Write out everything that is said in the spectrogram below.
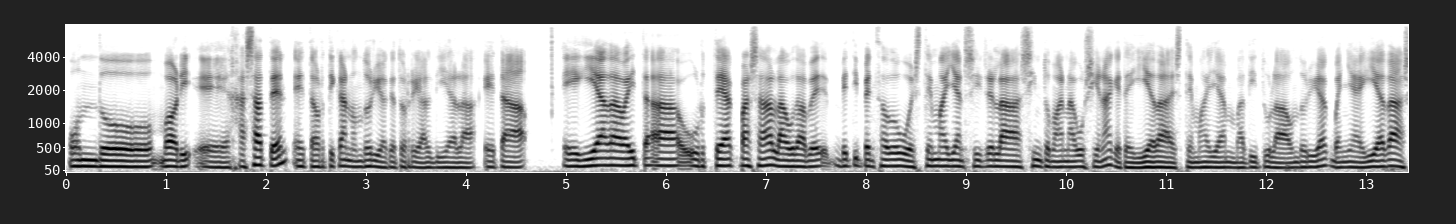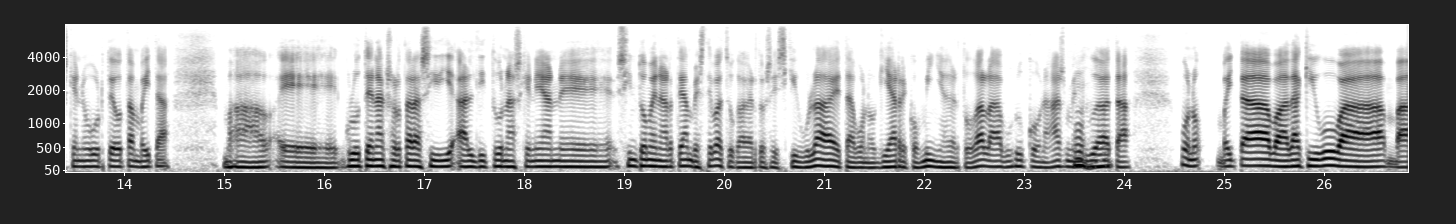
ondo ba hori e, jasaten eta hortikan ondorioak etorri aldiala eta egia da baita urteak pasa, lau da beti pentsa dugu este mailan zirela sintomak nagusienak eta egia da este mailan baditula ondorioak, baina egia da azken urteotan baita ba, e, glutenak sortarazi alditun azkenean e, sintomen artean beste batzuk agertu zaizkigula eta bueno, giarreko mina agertu dala, buruko nahazmendu da eta bueno, baita badakigu ba, ba,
